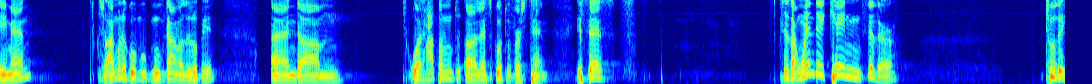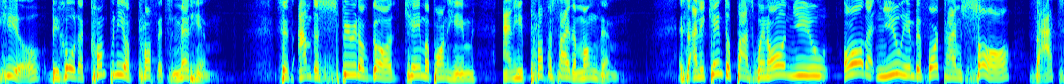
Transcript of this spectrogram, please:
Amen? So I'm going to go move, move down a little bit. And um, what happened, uh, let's go to verse 10. It says, it says, And when they came thither to the hill, behold, a company of prophets met him. It says, And the Spirit of God came upon him, and he prophesied among them. And it came to pass when all knew, all that knew him before time saw that,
